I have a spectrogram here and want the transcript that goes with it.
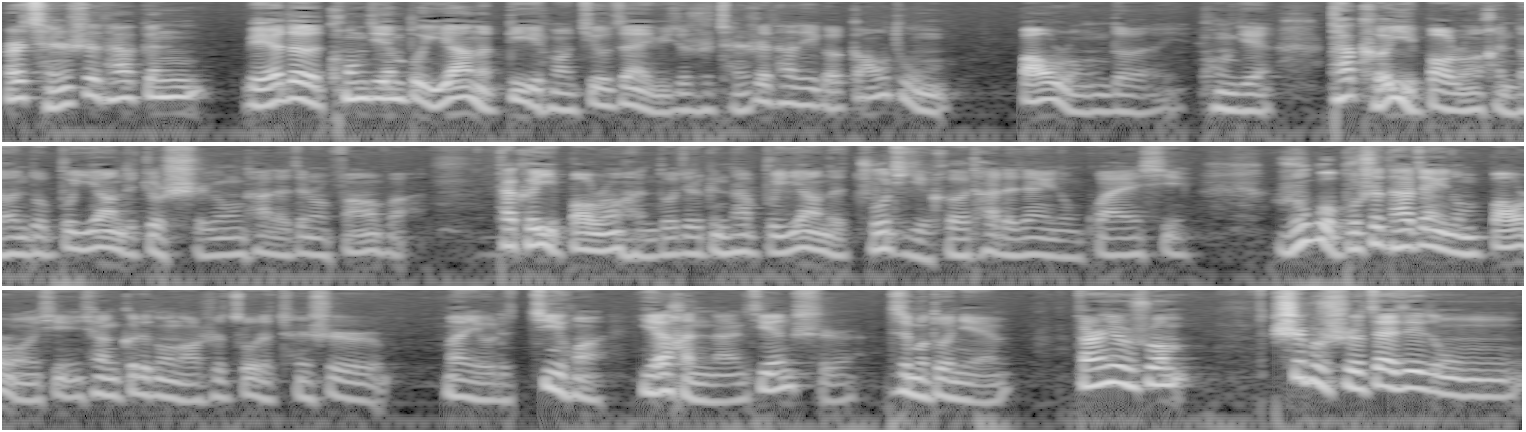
而城市它跟别的空间不一样的地方，就在于就是城市它是一个高度包容的空间，它可以包容很多很多不一样的，就使用它的这种方法。它可以包容很多，就是跟它不一样的主体和它的这样一种关系。如果不是它这样一种包容性，像格雷东老师做的城市漫游的计划，也很难坚持这么多年。当然，就是说，是不是在这种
